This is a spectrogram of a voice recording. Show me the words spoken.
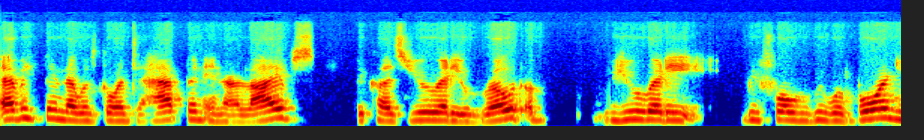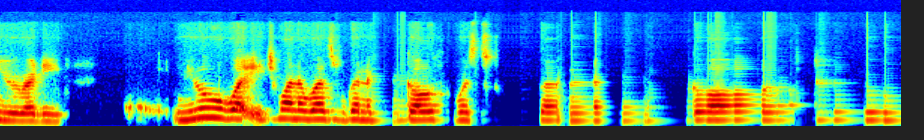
everything that was going to happen in our lives because you already wrote, you already, before we were born, you already knew what each one of us were going to go was going to go to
